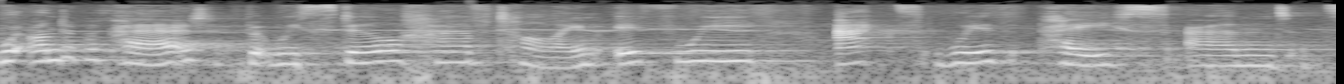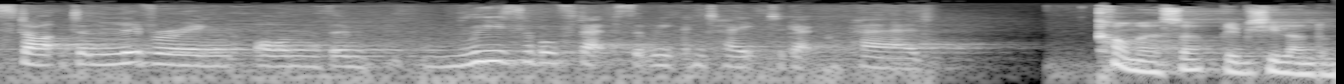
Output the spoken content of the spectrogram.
We're underprepared, but we still have time if we act with pace and start delivering on the reasonable steps that we can take to get prepared. Karl Mercer, BBC London.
